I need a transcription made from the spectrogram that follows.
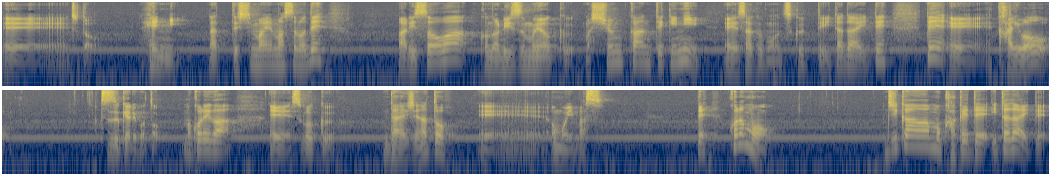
えーちょっと変になってしまいますので、まあ、理想はこのリズムよく、まあ、瞬間的に、え作文を作っていただいてで、え会話を続けること、まあ、これが、えすごく大事だと、え思います。でこれも時間はもうかけていただいて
